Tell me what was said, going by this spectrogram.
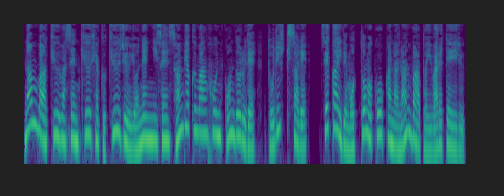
ナンバー9は1994年に1300万香港ドルで取引され、世界で最も高価なナンバーと言われている。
